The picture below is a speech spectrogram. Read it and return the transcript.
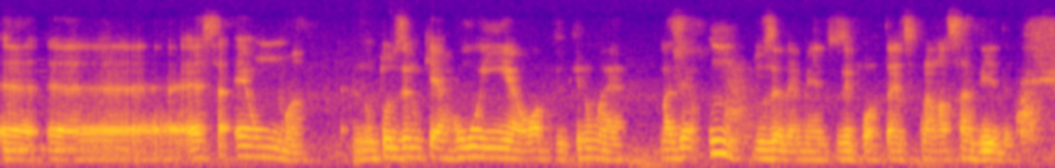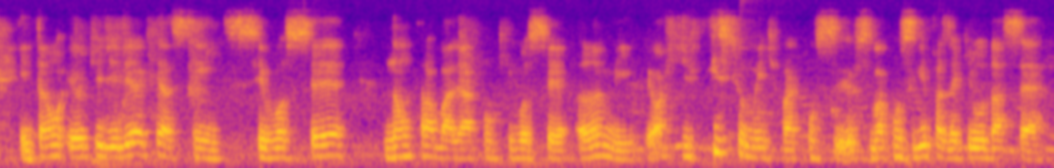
É, essa é uma. Não estou dizendo que é ruim, é óbvio que não é, mas é um dos elementos importantes para a nossa vida. Então, eu te diria que, assim, se você não trabalhar com o que você ame, eu acho que dificilmente vai conseguir, você vai conseguir fazer aquilo dar certo.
